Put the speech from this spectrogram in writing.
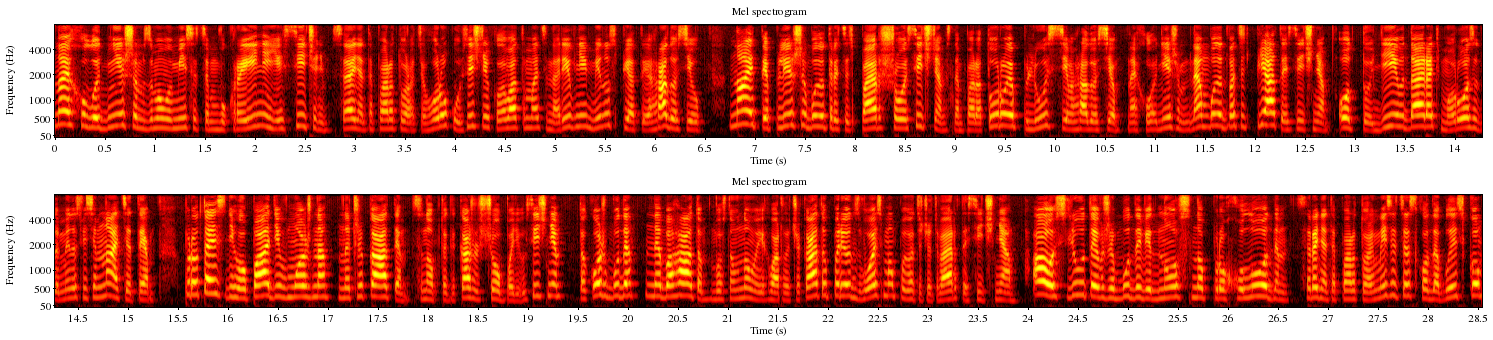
Найхолоднішим зимовим місяцем в Україні є січень. Середня температура цього року у січні коливатиметься на рівні мінус 5 градусів. Найтепліше буде 31 січня з температурою плюс 7 градусів. Найхолоднішим днем буде 25 січня. От тоді вдарять морози до мінус 18. Проте снігопадів можна не чекати. Синоптики кажуть, що опадів у січні також буде небагато. В основному їх варто чекати у період з 8 по 24 січня. А ось лютий вже буде відносно прохолодним. Середня температура місяця складе близько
